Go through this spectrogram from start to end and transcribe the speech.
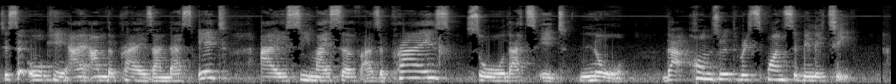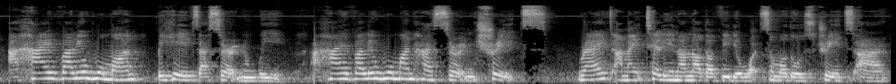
to say, okay, I am the prize and that's it. I see myself as a prize, so that's it. No, that comes with responsibility. A high value woman behaves a certain way. A high value woman has certain traits, right? I might tell you in another video what some of those traits are,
